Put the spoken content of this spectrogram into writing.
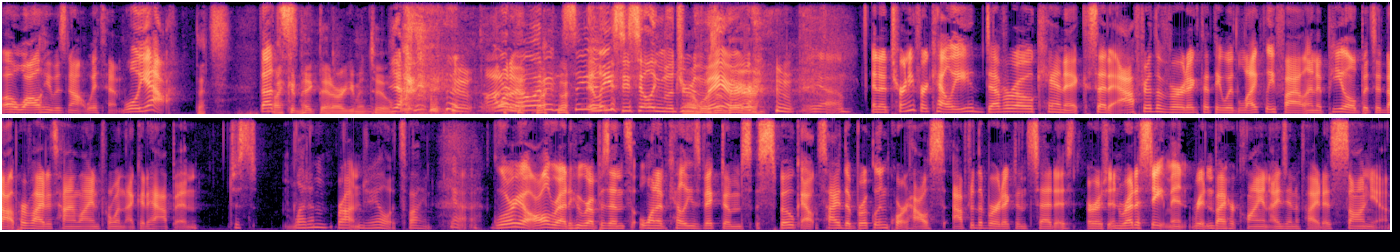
oh, while he was not with him. Well, yeah. That's. That's- I could make that argument too. Yeah. I don't know. I didn't see it. At least he's telling the truth wasn't there. there. Yeah. An attorney for Kelly, Devereaux Cannick, said after the verdict that they would likely file an appeal, but did not provide a timeline for when that could happen. Just let him rot in jail. It's fine. Yeah. Gloria Allred, who represents one of Kelly's victims, spoke outside the Brooklyn courthouse after the verdict and said, or and read a statement written by her client identified as Sonia.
